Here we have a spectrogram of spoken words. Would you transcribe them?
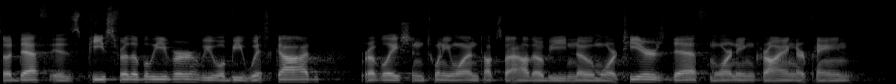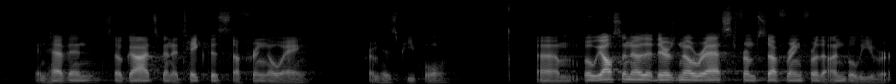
So, death is peace for the believer. We will be with God. Revelation 21 talks about how there'll be no more tears, death, mourning, crying, or pain in heaven. So, God's going to take this suffering away from his people. Um, but we also know that there's no rest from suffering for the unbeliever.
